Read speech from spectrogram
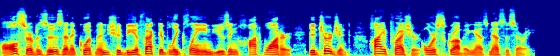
all surfaces and equipment should be effectively cleaned using hot water, detergent, high pressure, or scrubbing as necessary.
